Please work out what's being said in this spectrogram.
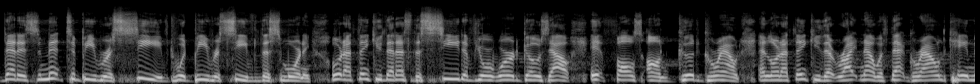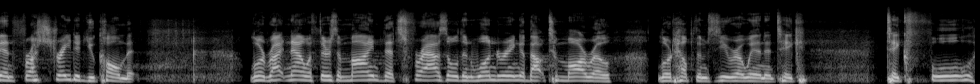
that is meant to be received would be received this morning. Lord, I thank you that as the seed of your word goes out, it falls on good ground. And Lord, I thank you that right now, if that ground came in frustrated, you calm it. Lord, right now, if there's a mind that's frazzled and wondering about tomorrow, Lord, help them zero in and take, take full,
